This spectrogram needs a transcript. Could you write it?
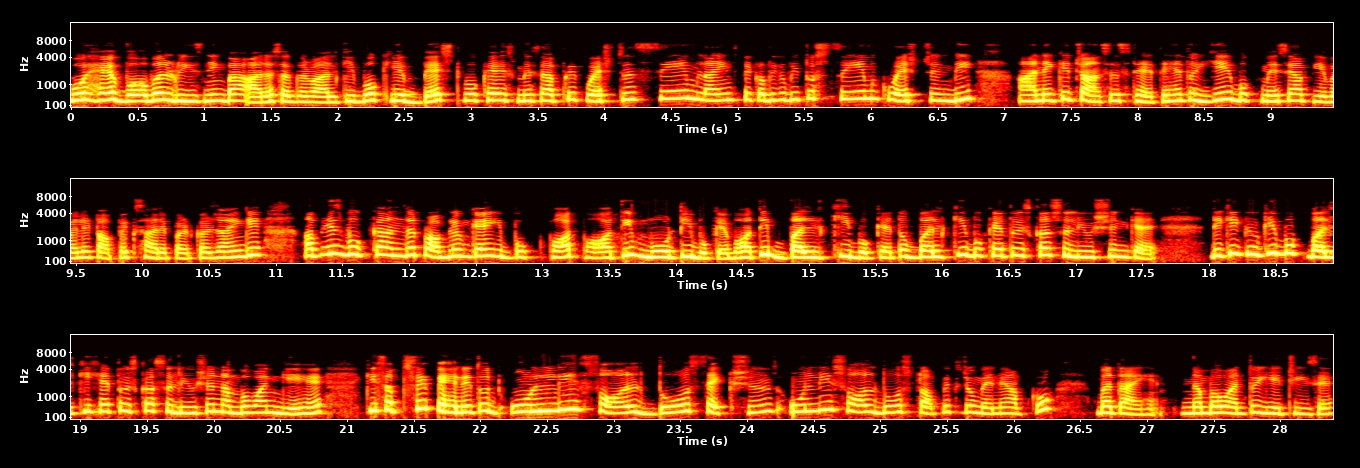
वो है verbal reasoning by R S Agarwal की बुक ये बेस्ट बुक है. इसमें से आपके क्वेश्चन सेम लाइन पे कभी कभी तो सेम क्वेश्चन भी आने के चांसेस रहते हैं. तो ये बुक में से आप ये वाले टॉपिक सारे पढ़ कर जाएँगे. अब इस बुक का अंदर प्रॉब्लम क्या है? ये बुक बहुत बहुत ही मोटी बुक है. बहुत ही बल्कि बुक है. तो बल्कि बुक है तो इसका सोल्यूशन क्या है? देखिए, क्योंकि बुक बल्कि है तो इसका सोल्यूशन नंबर वन ये है कि सबसे पहले तो ओनली सॉल्व दो सेक्शन ओनली सॉल्व दो टॉपिक्स जो मैंने आपको बताए हैं। नंबर वन तो ये चीज़ है।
